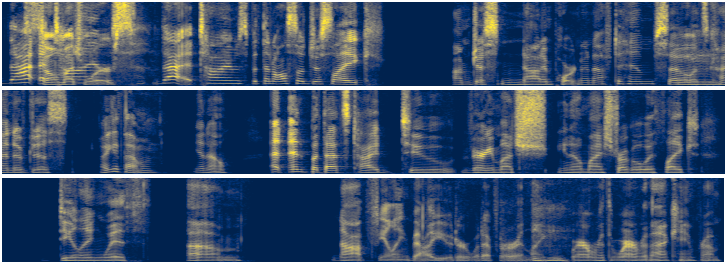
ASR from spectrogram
that So at much times- worse. That at times, but then also just like I'm just not important enough to him, so it's Mhm. kind of just I get that one. you know, and and but that's tied to very much you know my struggle with like dealing with um not feeling valued or whatever, and like Mhm. wherever wherever that came from,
